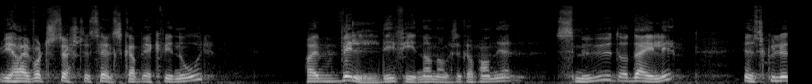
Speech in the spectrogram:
Vi har vårt største selskap, Equinor. Har veldig fin annonsekampanje. Smooth og deilig. En skulle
